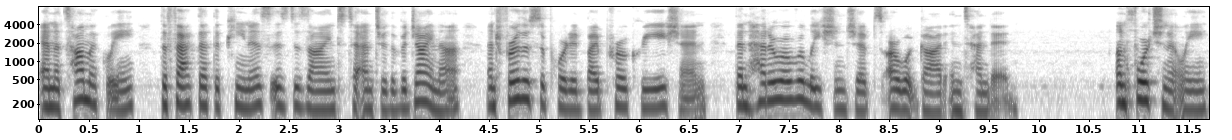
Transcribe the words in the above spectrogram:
Anatomically, the fact that the penis is designed to enter the vagina and further supported by procreation, then hetero relationships are what God intended. Unfortunately,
